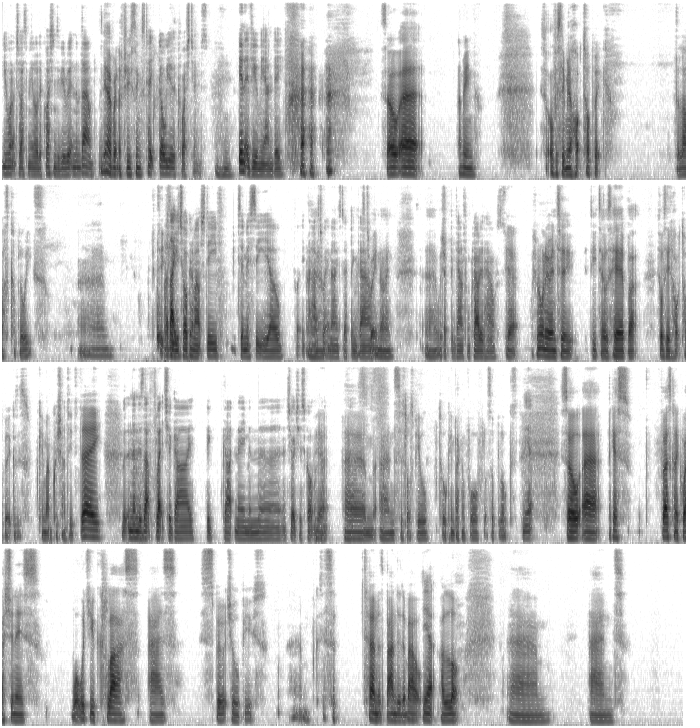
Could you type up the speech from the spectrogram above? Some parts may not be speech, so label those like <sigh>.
you wanted to ask me a load of questions. Have you written them down? Yeah, I've written a few things. Take go with your questions. Mm-hmm. Interview me, Andy. <laughs> so, uh, I mean, so obviously been a hot topic the last couple of weeks. Um, I thought you were talking about Steve, Timmis CEO, Um, 29 stepping down, 29, uh, which stepping down from Crowded House. yeah, which we don't want to go into details here, but it's obviously a hot topic because it came out in Christianity Today. But and then there's that Fletcher guy, big guy name in the Church of Scotland. Yeah. right? Um, and there's lots of people talking back and forth, lots of blogs. Yeah. So uh, I guess first kind of question is, what would you class as spiritual abuse? Because it's a term that's banded about Yeah. a lot. Um, and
